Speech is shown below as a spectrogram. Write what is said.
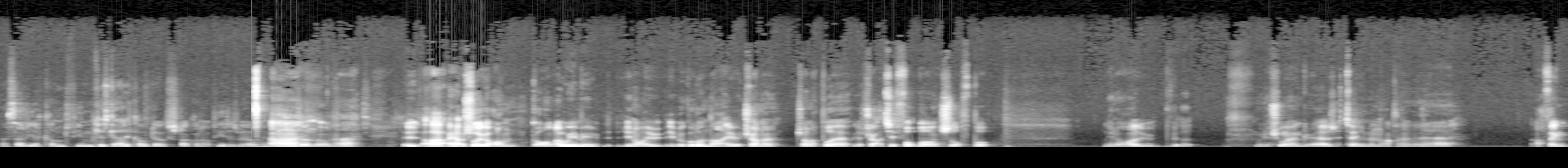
That's a recurring theme because Gary Caldwell's struggling up here as well. I. Ah, I don't know ah. I, actually got on got on with him. You know, he, he was good on that. He was trying to trying to play attractive football and stuff, but you know, we just weren't great as a team and that. And uh, I think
